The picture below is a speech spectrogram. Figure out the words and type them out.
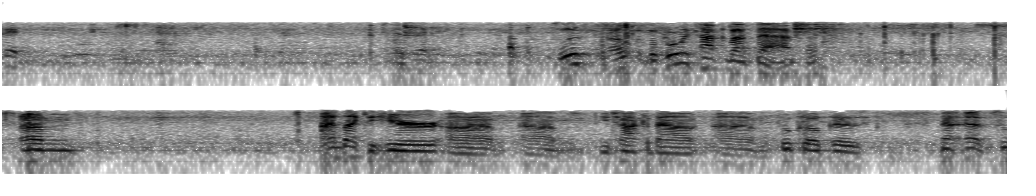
good. Good. So let's, uh, before we talk about that, um, I'd like to hear uh, um, you talk about um, Fukuoka's. Now, uh, so,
